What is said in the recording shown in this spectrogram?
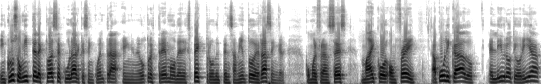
Incluso un intelectual secular que se encuentra en el otro extremo del espectro del pensamiento de Ratzinger, como el francés Michael Onfray, ha publicado el libro Teoría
